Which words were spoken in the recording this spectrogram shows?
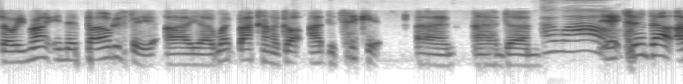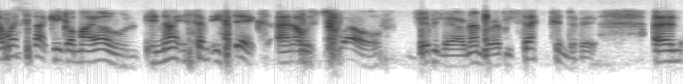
so in writing their biography, I uh, went back and I got I had the ticket. And, and um, Oh wow. it turns out I went to that gig on my own in 1976, and I was 12. Vividly, I remember every second of it. And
